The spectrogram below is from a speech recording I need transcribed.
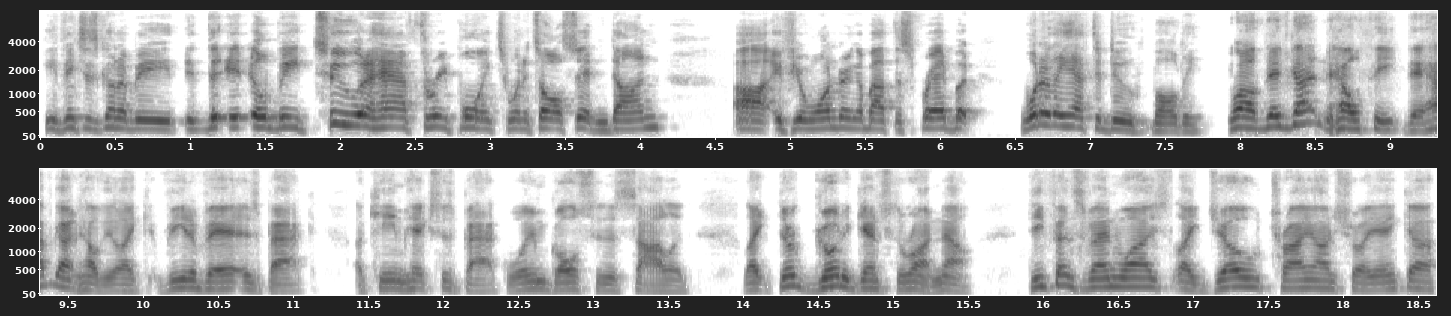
He thinks it's going to be it, will be two and a half, three points when it's all said and done. Uh, if you're wondering about the spread, but what do they have to do, Baldy? Well, they've gotten healthy. They have gotten healthy. Like Vita Vea is back. Akiem Hicks is back. William Gholston is solid. Like they're good against the run. Now, defensive end wise, like Joe Tryon Shoyinka,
